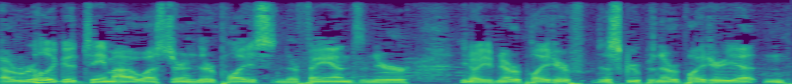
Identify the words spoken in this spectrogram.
a really good team, Iowa Western, and their place and their fans, and you're, you know, you've never played here. This group has never played here yet, and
